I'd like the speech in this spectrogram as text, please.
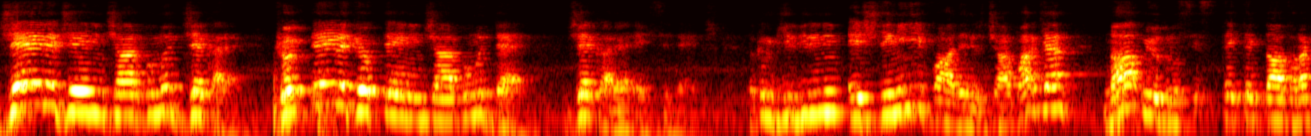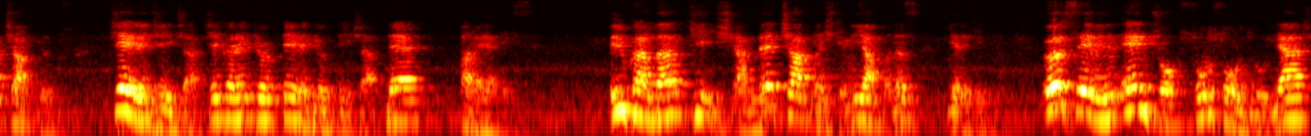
c ile c'nin çarpımı c kare. Kök d ile kök d'nin çarpımı d. c kare eksi d'dir. Bakın birbirinin eşleniği ifadeleri çarparken ne yapmıyordunuz siz? Tek tek dağıtarak çarpmıyordunuz. C ile C'yi çarp. C kare kök D ile kök D'yi çarp. D araya eksi. Ve yukarıdaki işlemde çarpma işlemini yapmanız gerekebiliyor. ÖSYM'nin en çok soru sorduğu yer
